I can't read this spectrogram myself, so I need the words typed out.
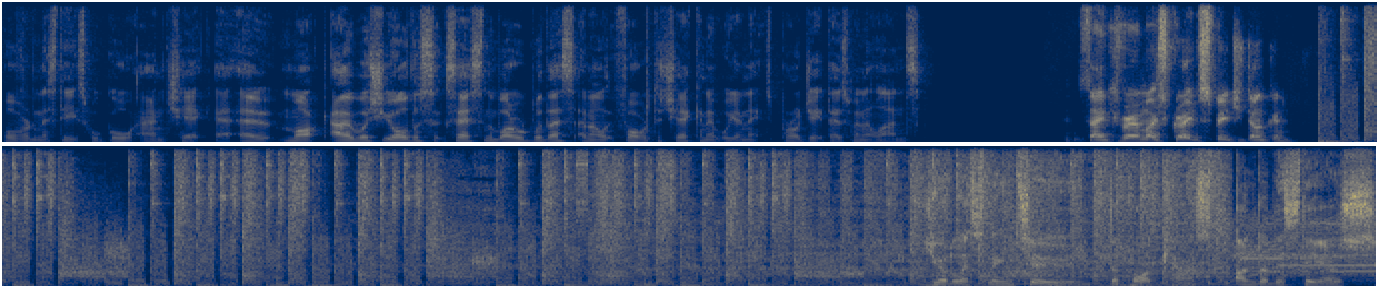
over in the states will go and check it out. Mark, I wish you all the success in the world with this, and I look forward to checking out what your next project is when it lands. Thank you very much. Great to speak to you, Duncan. You're listening to the podcast Under the Stairs.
